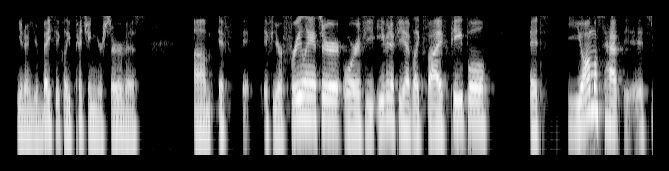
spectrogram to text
you know, you're basically pitching your service. Um, if if you're a freelancer or if you even if you have like five people it's you almost have it's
